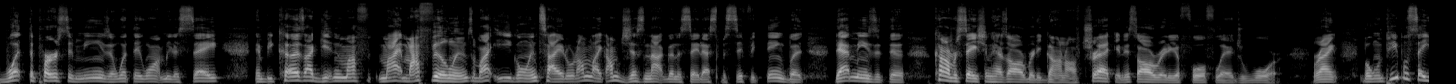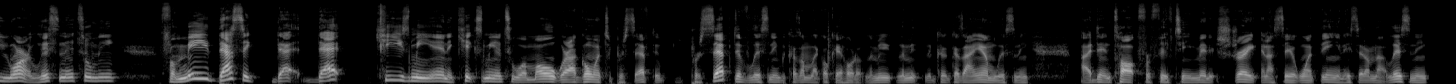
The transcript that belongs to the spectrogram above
what the person means and what they want me to say. And because I get in my my my feelings, my ego entitled, I'm like, I'm just not gonna say that specific thing. But that means that the conversation has already gone off track and it's already a full-fledged war, right? But when people say you aren't listening to me, for me, that's a that that keys me in and kicks me into a mode where I go into perceptive perceptive listening because I'm like, okay, hold up, let me let me because I am listening. I didn't talk for 15 minutes straight and I said one thing and they said I'm not listening.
